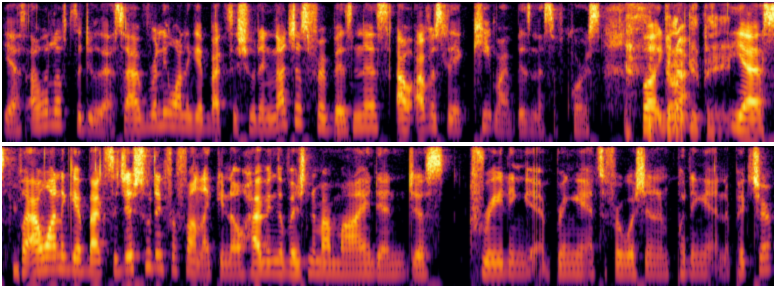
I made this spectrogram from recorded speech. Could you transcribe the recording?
Yes, I would love to do that. So I really want to get back to shooting, not just for business. I'll obviously keep my business, of course, but you Gotta know, get paid. Yes, but I want to get back to just shooting for fun, like you know, having a vision in my mind and just creating it and bringing it into fruition and putting it in a picture.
